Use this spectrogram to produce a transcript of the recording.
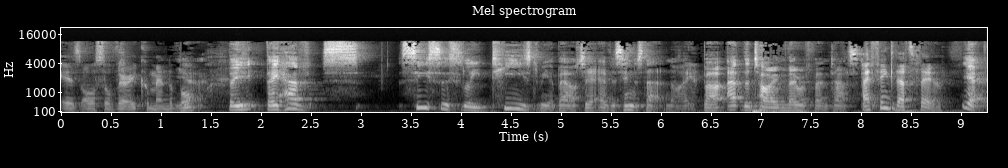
is also very commendable. Yeah, they they have s- ceaselessly teased me about it ever since that night, but at the time they were fantastic. I think that's fair. yeah,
